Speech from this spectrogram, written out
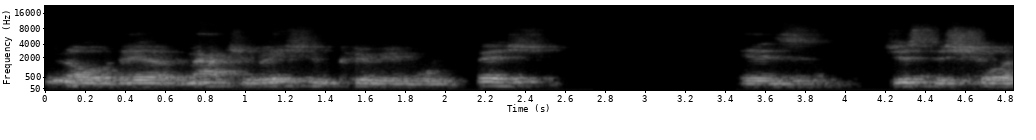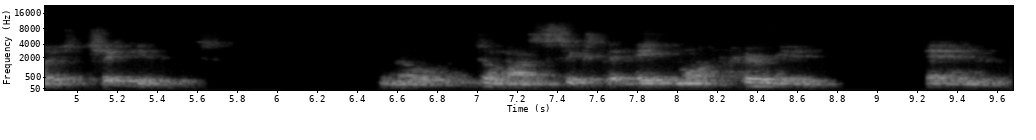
you know, their maturation period with fish is just as short as chickens. You know, to my six to eight month period, and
